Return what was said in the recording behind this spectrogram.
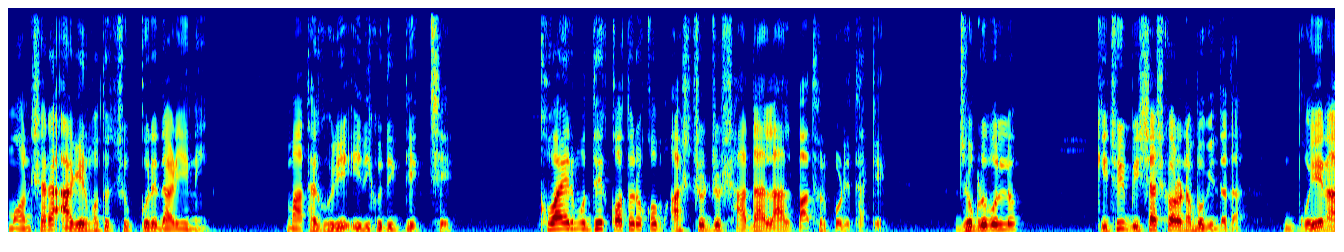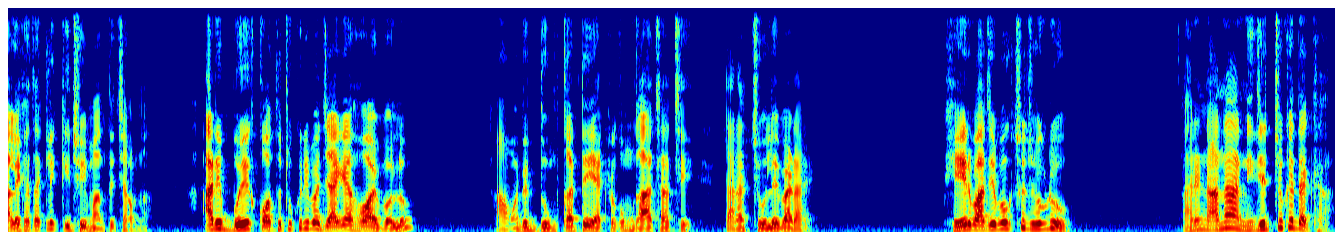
মনসারা আগের মতো চুপ করে দাঁড়িয়ে নেই। মাথা ঘুরিয়ে এদিক ওদিক দেখছে। খোয়াইয়ের মধ্যে কত রকম আশ্চর্য সাদা লাল পাথর পড়ে থাকে। ঝগড়ু বলল, কিছুই বিশ্বাস করো না দাদা, বইয়ে না লেখা থাকলে কিছুই মানতে চাও না। আরে বইয়ে কতটুকুরই বা জায়গায় হয় বলো? আমাদের দুমকাতে একরকম গাছ আছে, তারা চলে বেড়ায়। ফের বাজে বকছো ঝগড়ু? আরে না না, নিজের চোখে দেখা।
